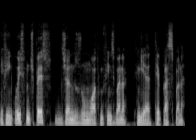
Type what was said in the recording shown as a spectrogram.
enfim, com isto me despeço, desejando-vos um ótimo fim de semana e até para a semana.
